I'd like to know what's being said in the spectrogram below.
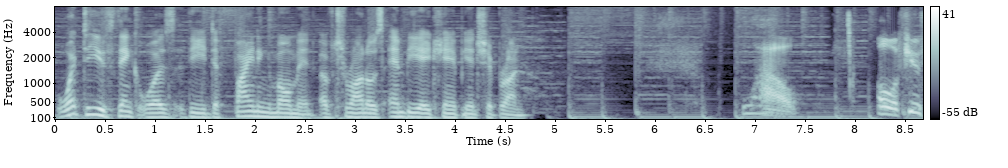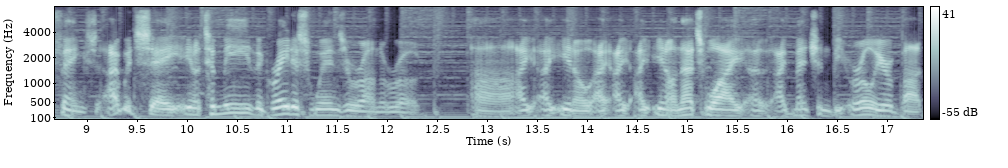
what do you think was the defining moment of Toronto's NBA championship run? Wow. Oh, a few things. I would say, you know, to me, the greatest wins are on the road. Uh, I, I, you know, I, I, you know, and that's why uh, I mentioned the earlier about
